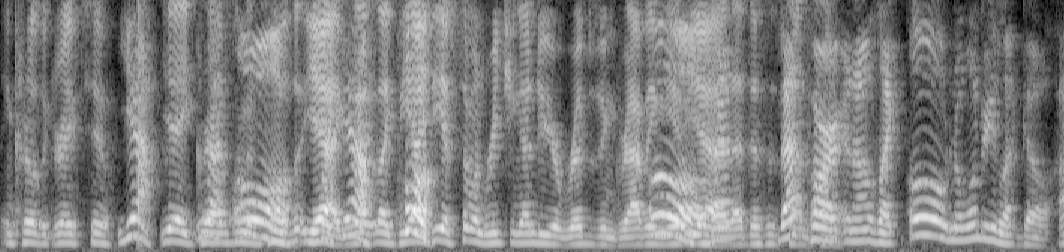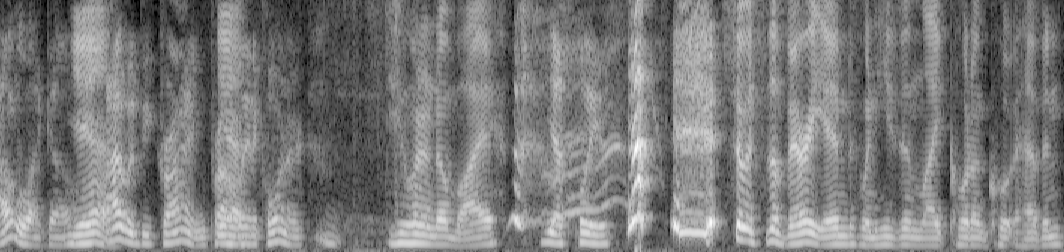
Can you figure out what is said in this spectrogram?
in Cradle the Grave too. yeah, Yeah, he grabs Like, him and oh, pulls it. Yeah, like, yeah. exactly. Like the Oh. idea of someone reaching under your ribs and grabbing Oh, you. Yeah, that, doesn't that part, fun. and I was like, oh, no wonder he let go. I would have let go. Yeah. I would be crying probably Yeah. in a corner. Do you want to know why? Yes, please. so it's the very end when he's in like quote unquote heaven.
